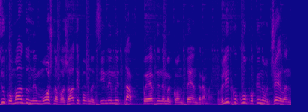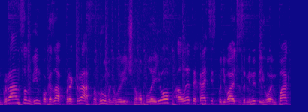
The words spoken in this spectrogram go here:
цю команду не можна вважати повноцінними та впевненими контендерами. Влітку клуб покинув Джейлен Брансон. Він показав прекрасну гру минулорічного плей-офф, але техасці сподіваються замінити його імпакт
